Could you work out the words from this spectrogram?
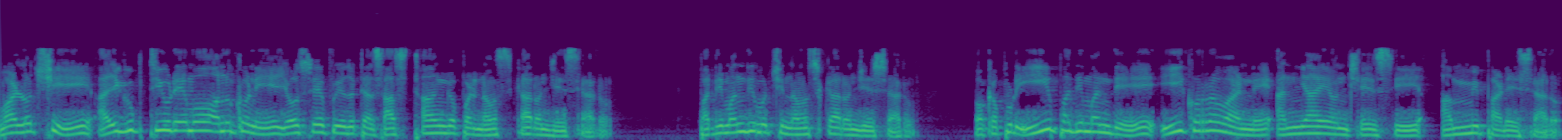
వాళ్ళు వచ్చి ఐగుప్తియుడేమో అనుకొని యోసేపు ఎదుట సాష్టాంగపడి నమస్కారం చేశారు. పది మంది వచ్చి నమస్కారం చేశారు. ఒకప్పుడు ఈ పది మంది ఈ కుర్రవాడిని అన్యాయం చేసి అమ్మి పడేశారు.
